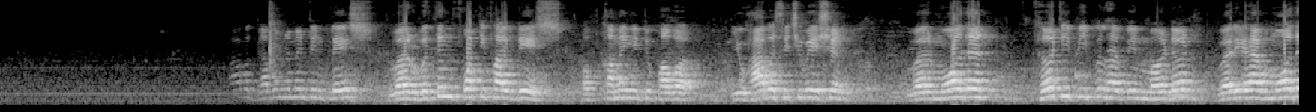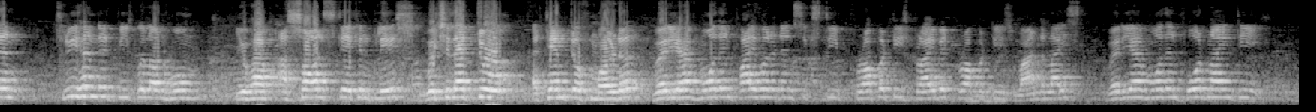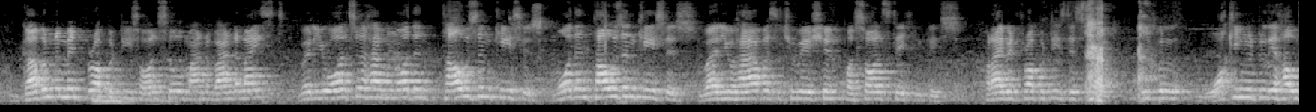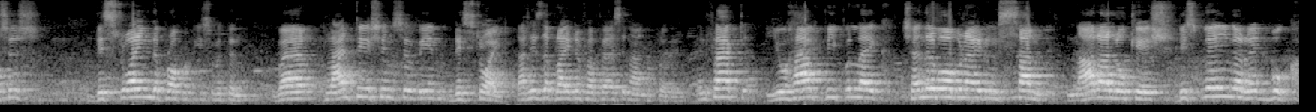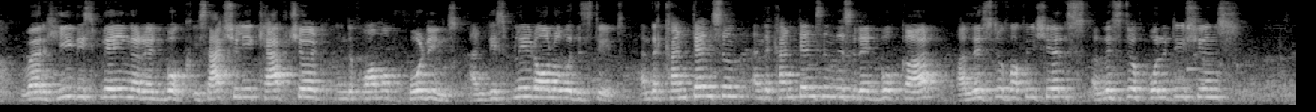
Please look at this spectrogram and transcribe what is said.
government in place where within 45 days of coming into power, you have a situation where more than 30 people have been murdered, where you have more than 300 people on whom you have assaults taken place, which led to attempt of murder, where you have more than 560 properties, private properties vandalized, where you have more than 490 government properties also vandalized, where you also have more than 1000 cases, more than 1000 cases where you have a situation for assaults taking place. Private properties destroyed, people walking into the houses, destroying the properties within, where plantations have been destroyed. That is the plight of affairs in Andhra Pradesh. In fact, you have people like Chandrababu Naidu's son, Nara Lokesh, displaying a red book, where he displaying a red book is actually captured in the form of hoardings and displayed all over the state. And the contents in, and the contents in this red book are a list of officials, a list of politicians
